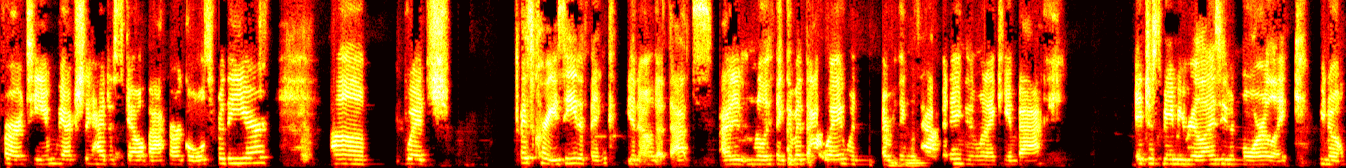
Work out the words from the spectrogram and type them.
for our team. We actually had to scale back our goals for the year, um, which is crazy to think. You know that that's I didn't really think of it that way when everything was mm-hmm. happening, and when I came back, it just made me realize even more like you know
